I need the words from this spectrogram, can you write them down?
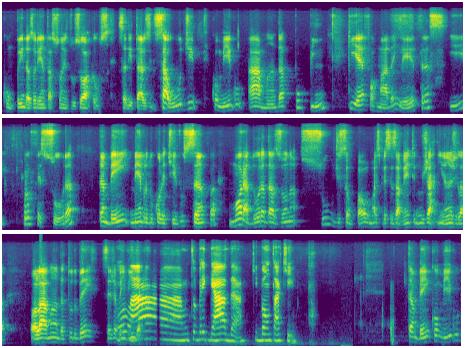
cumprindo as orientações dos órgãos sanitários e de saúde, comigo a Amanda Pupim, que é formada em letras e professora, também membro do coletivo Sampa, moradora da zona sul de São Paulo, mais precisamente no Jardim Ângela. Olá, Amanda, tudo bem? Seja bem-vinda. Olá, muito obrigada. Que bom estar aqui. Também comigo,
